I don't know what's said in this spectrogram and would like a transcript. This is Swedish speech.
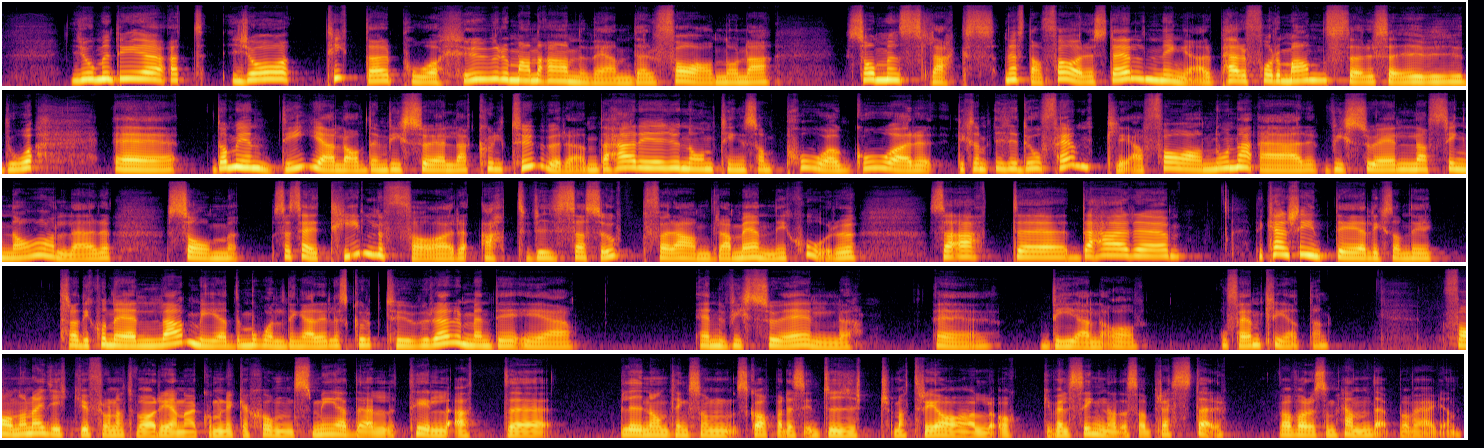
Jo, men det är att jag tittar på hur man använder fanorna som en slags nästan föreställningar, performanser säger vi ju då. Eh, de är en del av den visuella kulturen. Det här är ju någonting som pågår liksom i det offentliga. Fanorna är visuella signaler som så att säga, är till för att visas upp för andra människor. Så att eh, det här, eh, det kanske inte är liksom det traditionella med målningar eller skulpturer men det är en visuell eh, del av offentligheten. Fanorna gick ju från att vara rena kommunikationsmedel till att eh, bli någonting som skapades i dyrt material och välsignades av präster. Vad var det som hände på vägen?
